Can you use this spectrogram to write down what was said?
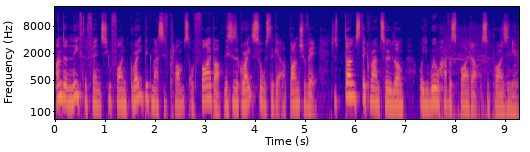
Underneath the fence you'll find great big massive clumps of fibre. This is a great source to get a bunch of it. Just don't stick around too long or you will have a spider surprising you.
